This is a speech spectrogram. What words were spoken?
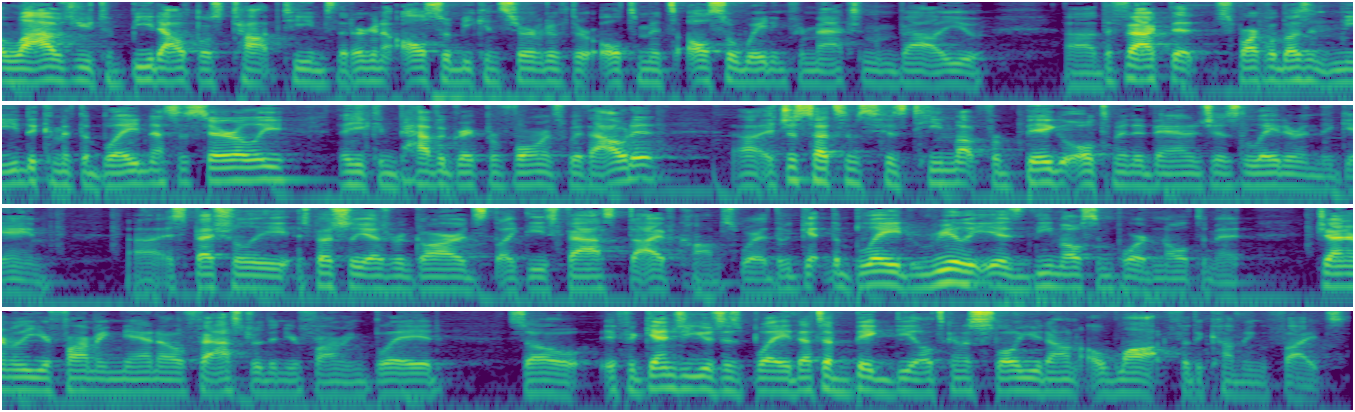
allows you to beat out those top teams that are going to also be conservative with their ultimates, also waiting for maximum value. Uh, the fact that Sparkle doesn't need to commit the blade necessarily, that he can have a great performance without it, uh, it just sets his team up for big ultimate advantages later in the game. Uh, especially especially as regards like these fast dive comps where the the blade really is the most important ultimate. Generally, you're farming nano faster than you're farming blade. So if a Genji uses blade, that's a big deal. It's going to slow you down a lot for the coming fights.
